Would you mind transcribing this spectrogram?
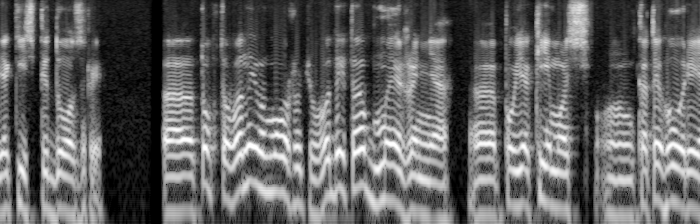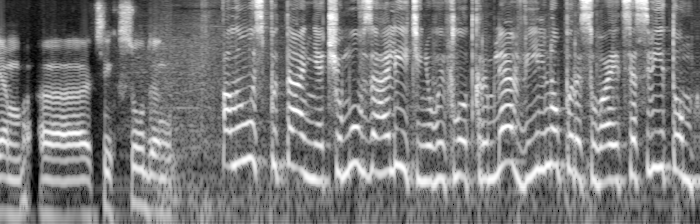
якісь підозри. Е, тобто вони можуть вводити обмеження по якимось категоріям цих суден. Але ось питання, чому взагалі тіньовий флот Кремля вільно пересувається світом,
